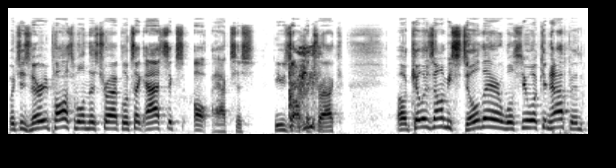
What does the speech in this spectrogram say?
which is very possible in this track. Looks like Axis. Oh, Axis. He's off the track. Oh, Killer Zombie's still there. We'll see what can happen.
